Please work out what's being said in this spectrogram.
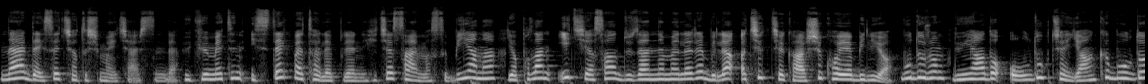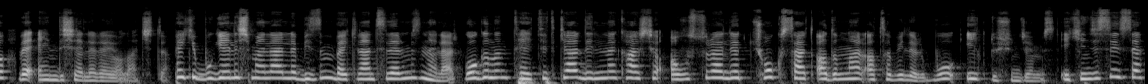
neredeyse çatışma içerisinde. Hükümetin istek ve taleplerini hiçe sayması bir yana yapılan iç yasal düzenlemelere bile açıkça karşı koyabiliyor. Bu durum dünyada oldukça yankı buldu ve endişelere yol açtı. Peki bu gelişmelerle bizim beklentilerimiz neler? Google'ın tehditkar diline karşı Avustralya çok sert adımlar atabilir. Bu ilk düşüncemiz. İkincisi ise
